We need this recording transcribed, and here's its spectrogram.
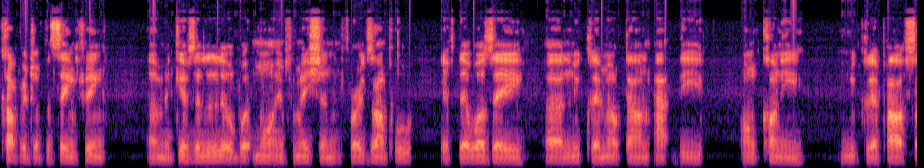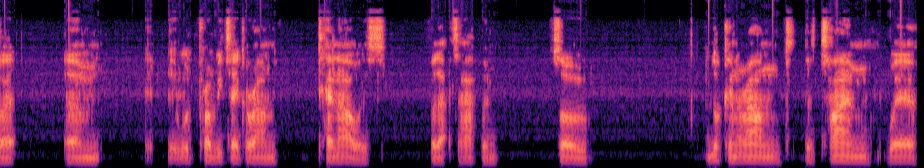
coverage of the same thing. Um, it gives a little bit more information. For example, if there was a uh, nuclear meltdown at the Oconee nuclear power site, um, it, it, would probably take around 10 hours for that to happen. So, looking around the time where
